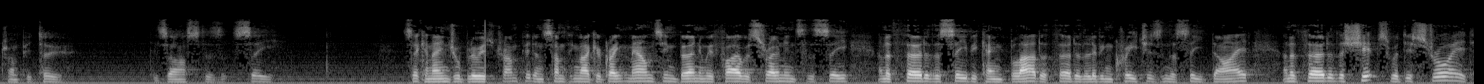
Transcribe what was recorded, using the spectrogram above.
Trumpet 2 Disasters at sea. Second angel blew his trumpet, and something like a great mountain burning with fire was thrown into the sea, and a third of the sea became blood, a third of the living creatures in the sea died, and a third of the ships were destroyed.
